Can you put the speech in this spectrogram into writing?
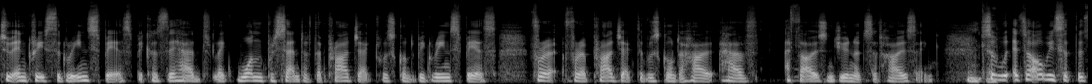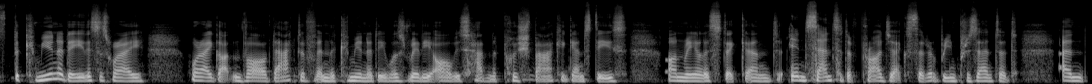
to increase the green space because they had like 1% of the project was going to be green space for, for a project that was going to ha- have a thousand units of housing. Okay. So it's always that the, the community. This is where I where I got involved, active in the community, was really always having to push back against these unrealistic and insensitive projects that are being presented, and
